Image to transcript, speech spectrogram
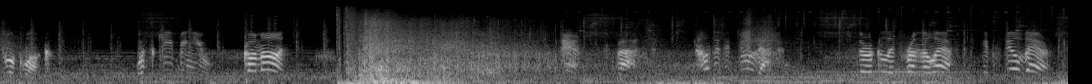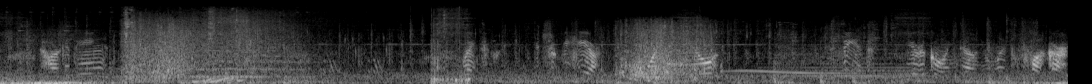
Two o'clock. What's keeping you? Come on! Damn, fast. How did it do that? Circle it from the left. It's still there. Targeting. Wait, it should be here. Going down, you little fucker.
